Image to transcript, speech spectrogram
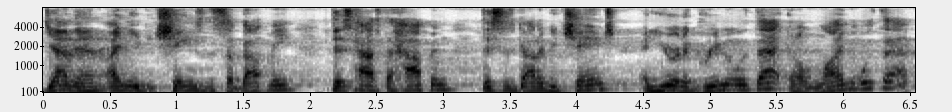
yeah, man, I need to change this about me. This has to happen. This has got to be changed. And you're in agreement with that and alignment with that.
